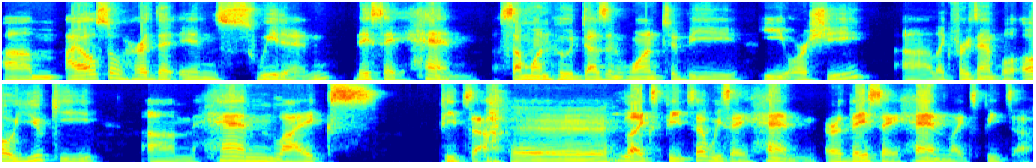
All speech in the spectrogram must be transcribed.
Um, I also heard that in Sweden, they say hen, someone who doesn't want to be he or she. Uh, like, for example, oh, Yuki, um, hen likes pizza. へ He え。likes pizza. We say hen, or they say hen likes pizza.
